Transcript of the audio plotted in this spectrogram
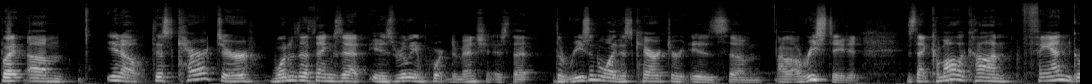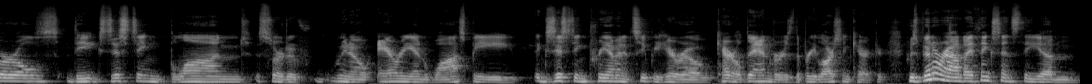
but um, you know, this character. One of the things that is really important to mention is that the reason why this character is um, I'll, I'll restate it is that Kamala Khan fangirls the existing blonde, sort of, you know, Aryan, waspy, existing preeminent superhero, Carol Danvers, the Brie Larson character, who's been around, I think, since the, um,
